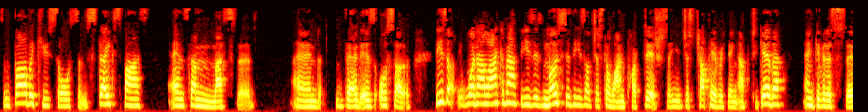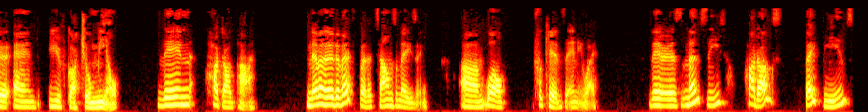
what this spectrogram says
some barbecue sauce, some steak spice, and some mustard. And that is also, these are, what I like about these is most of these are just a one pot dish. So you just chop everything up together and give it a stir and you've got your meal. Then hot dog pie. Never heard of it, but it sounds amazing. Um, well, for kids anyway. There is mincemeat, hot dogs, baked beans,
